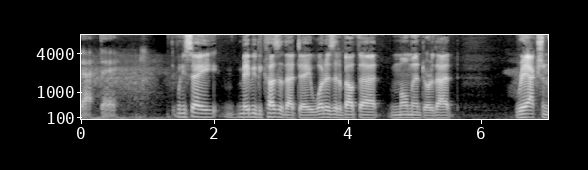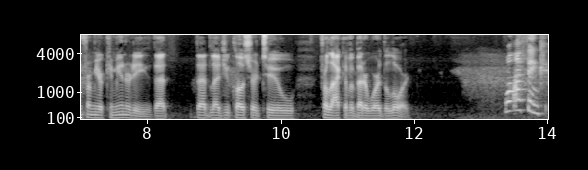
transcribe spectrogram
that day. When you say maybe because of that day, what is it about that moment or that reaction from your community that that led you closer to, for lack of a better word, the Lord? Well, I think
